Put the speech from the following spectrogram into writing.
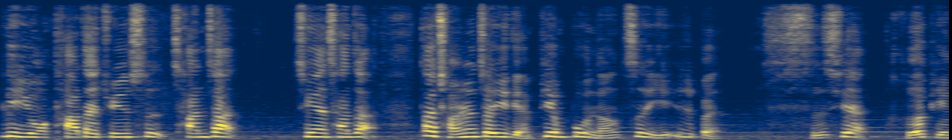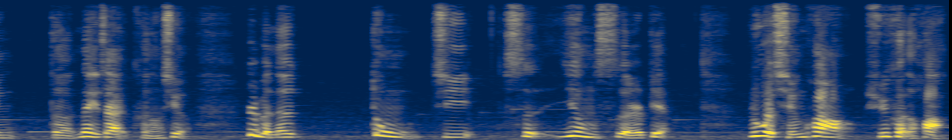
利用他在军事参战经验参战，但承认这一点并不能质疑日本实现和平的内在可能性。日本的动机是应势而变，如果情况许可的话，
